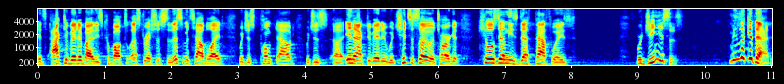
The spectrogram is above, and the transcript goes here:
it's activated by these carboxyl esterases to this metabolite, which is pumped out, which is uh, inactivated, which hits a cellular target, kills down these death pathways. We're geniuses. I mean, look at that.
